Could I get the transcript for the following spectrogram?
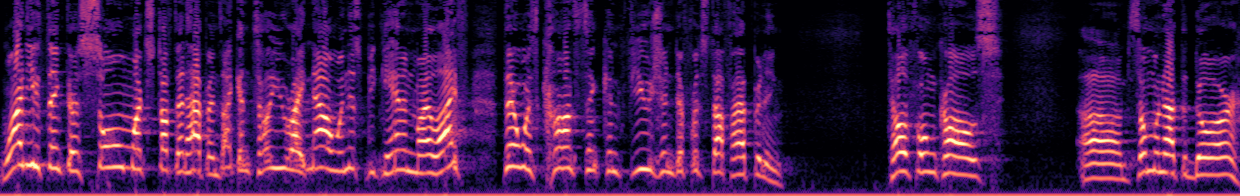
Why do you think there's so much stuff that happens? I can tell you right now, when this began in my life, there was constant confusion, different stuff happening. Telephone calls, um, someone at the door,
